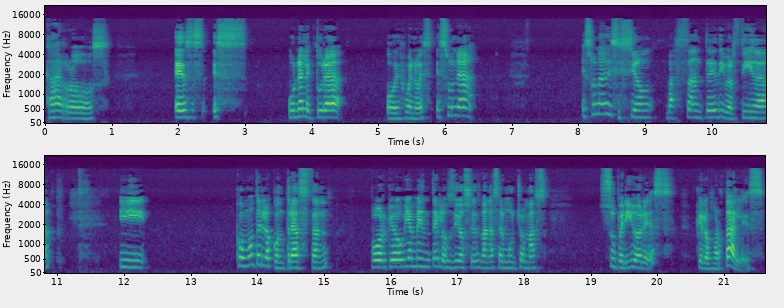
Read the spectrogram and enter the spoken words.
carros. Es, es una lectura, o es bueno, es, es una. Es una decisión bastante divertida. Y cómo te lo contrastan, porque obviamente los dioses van a ser mucho más superiores que los mortales.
